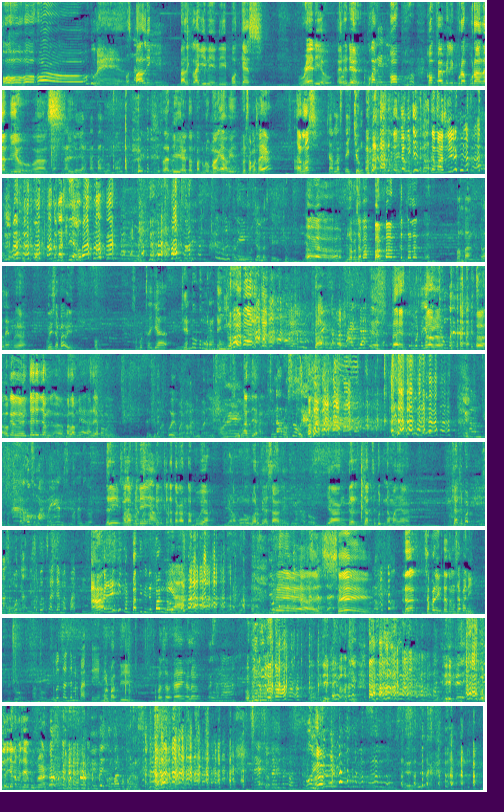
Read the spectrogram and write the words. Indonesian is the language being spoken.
Ho ho ho. Wes, balik balik lagi nih di podcast radio. Eh radio, bukan kop kop family pura-pura radio. Was. radio yang tanpa gelombang radio yang tanpa gelombang ya bersama saya Charles. Charles Tecung Cocok ini nama asli. nama asli ya oh. aduh Charles Tecung Oh, oh, oh, bersama siapa? Bambang Kentolet. Bambang Kentolet Oh, ya. Wi siapa Wi? oh sebut saja Jen Bambang orang Tecung Sebut saja. sebut saja. Tecung Eh, Oke, oke, Jeng, Eh, malamnya hari apa, Bang? Hari Jumat. Wih, pas banget Jumat sih. Jumat ya. Sunnah Rasul Malam Jumat. Malah, oh kemarin kemarin sudah Jadi malam ini malam. ke- kedatangan tamu ya. Ya, tamu betul. luar biasa nih. aduh Yang tidak bisa disebut namanya. Bisa disebut? bisa sebut nggak Sebut saja Merpati. Ai, merpati di depan dong. Iya. Iya, sih. Datang siapa nih? Datang siapa nih? itu aduh Sebut saja Merpati. Merpati. Siapa sih? Hai, halo. Bunga. Oh, bunga. Identik banget sih. Identik. Itu aja nama saya Bunga. Dinde korban pemeriksaan Saya suka diperkosa. Woi. Ah.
